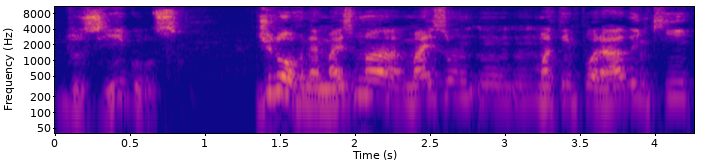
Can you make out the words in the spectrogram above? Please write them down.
dos Eagles, de novo, né? Mais uma, mais um, um, uma temporada em que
